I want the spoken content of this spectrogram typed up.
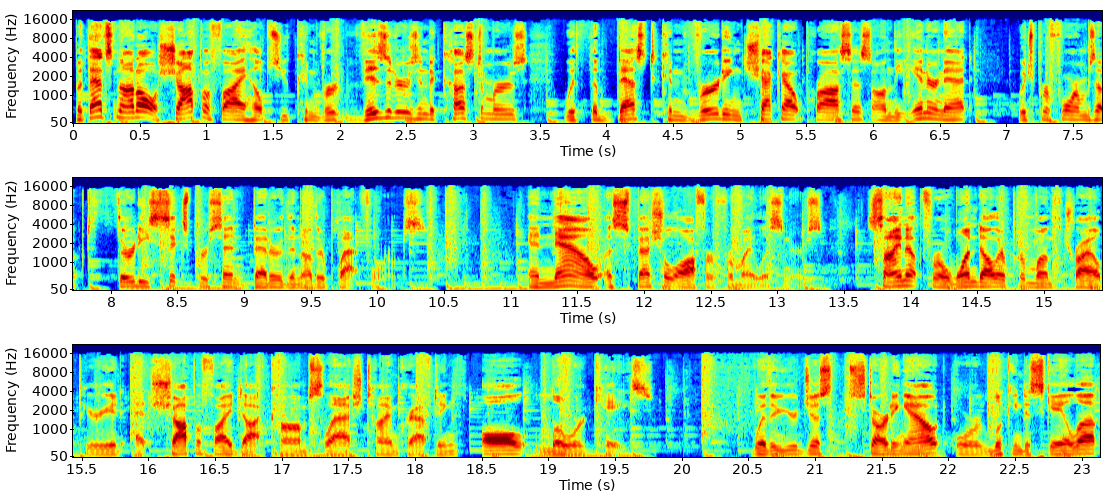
But that's not all. Shopify helps you convert visitors into customers with the best converting checkout process on the internet, which performs up to 36% better than other platforms. And now, a special offer for my listeners. Sign up for a $1 per month trial period at shopify.com slash timecrafting, all lowercase. Whether you're just starting out or looking to scale up,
